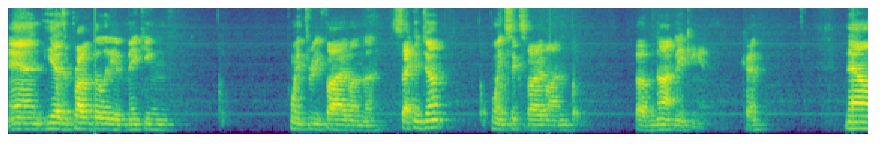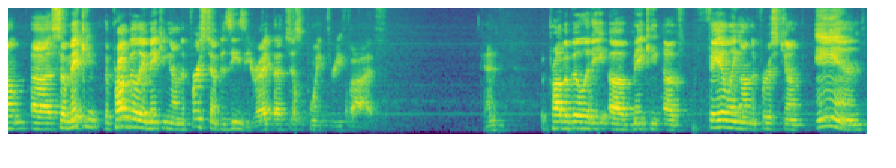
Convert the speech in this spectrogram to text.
and he has a probability of making 0.35 on the second jump, 0.65 on of not making it. Okay. Now, uh, so making the probability of making on the first jump is easy, right? That's just 0.35. Okay. The probability of making of failing on the first jump and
